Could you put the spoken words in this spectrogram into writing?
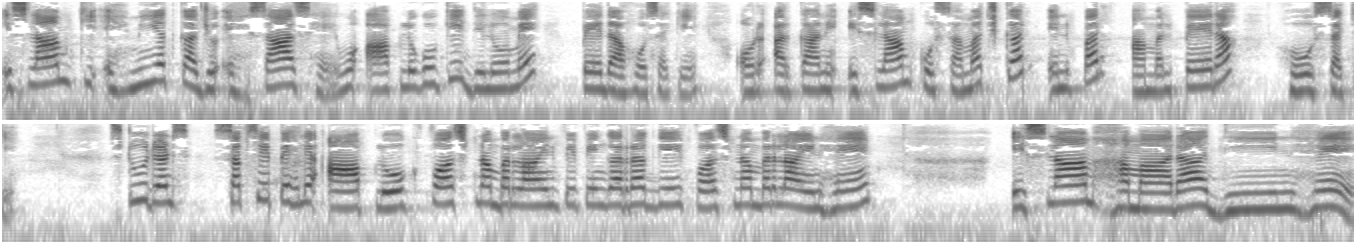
اسلام کی اہمیت کا جو احساس ہے وہ آپ لوگوں کے دلوں میں پیدا ہو سکے اور ارکان اسلام کو سمجھ کر ان پر عمل پیرا ہو سکے۔ اسٹوڈینٹس سب سے پہلے آپ لوگ فرسٹ نمبر لائن پہ فنگر رکھ دیں۔ فرسٹ نمبر لائن ہے، اسلام ہمارا دین ہے۔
